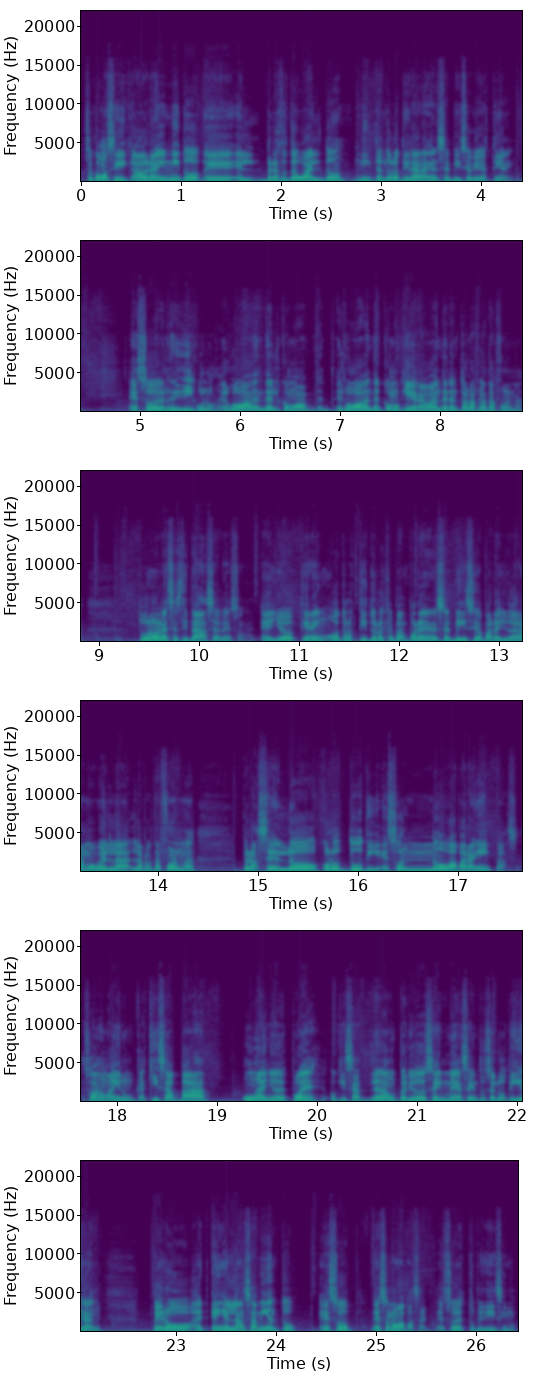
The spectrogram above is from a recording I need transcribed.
Eso es como si ahora mismo eh, el Breath of the Wild 2, Nintendo lo tirara en el servicio que ellos tienen. Eso es ridículo. El juego va a vender como, el juego va a vender como quiera, va a vender en todas las plataformas. Tú no necesitas hacer eso. Ellos tienen otros títulos que pueden poner en el servicio para ayudar a mover la, la plataforma. Pero hacerlo con los Duty, eso no va para Game Pass. Eso jamás y nunca. Quizás va un año después. O quizás le dan un periodo de seis meses y entonces lo tiran. Pero en el lanzamiento, eso, eso no va a pasar. Eso es estupidísimo.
